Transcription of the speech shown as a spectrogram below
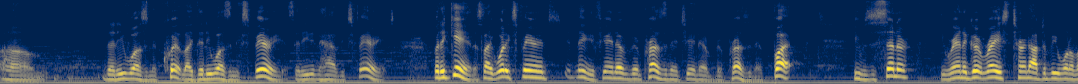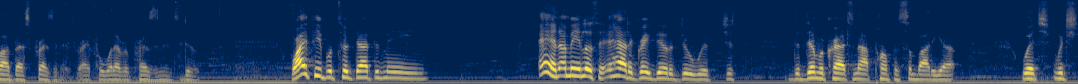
um, that he wasn't equipped, like that he wasn't experienced, that he didn't have experience. But again, it's like what experience, nigga, if you ain't never been president, you ain't never been president. But he was a sinner. He ran a good race, turned out to be one of our best presidents, right? For whatever presidents do. White people took that to mean and I mean, listen, it had a great deal to do with just the Democrats not pumping somebody up, which which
